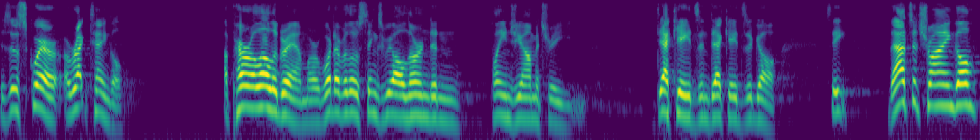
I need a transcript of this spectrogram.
Is it a square, a rectangle, a parallelogram, or whatever those things we all learned in plane geometry decades and decades ago? See, that's a triangle.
